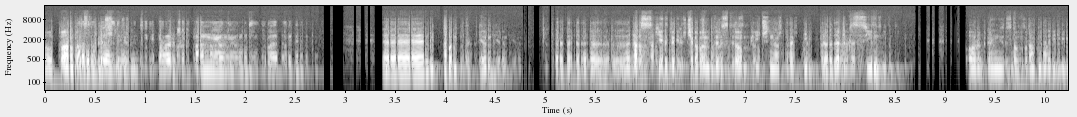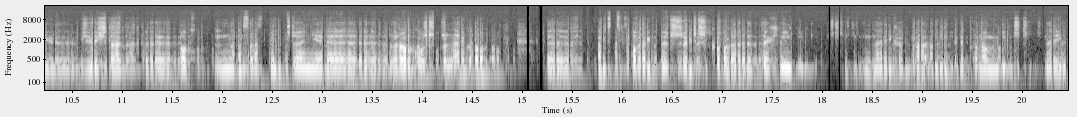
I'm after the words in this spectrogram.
No, pan jestem ciekawa, czy pan miał taką sytuację. E, Raz, kiedy chciałem wystąpić na takiej prelekcji organizowanej e, gdzieś tak e, pod, na zakończenie roku szkolnego w Państwowej Wyższej Szkole Technicznej chyba i Ekonomicznej,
